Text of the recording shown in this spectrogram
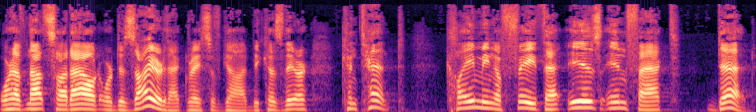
or have not sought out or desire that grace of God because they are content, claiming a faith that is in fact dead.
